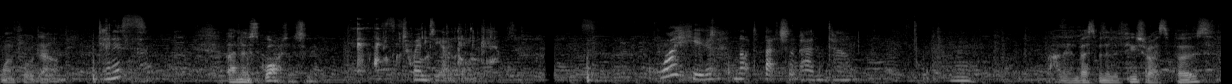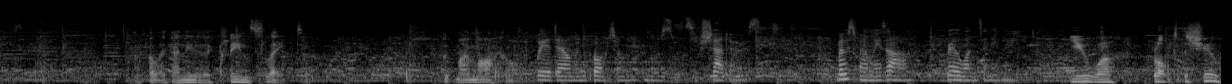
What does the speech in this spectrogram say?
one floor down. Tennis? Uh, no, squat, actually. It's 20, I think. Why here, not a bachelor pad in town? Well, an investment in the future, I suppose. I felt like I needed a clean slate to put my mark on. We're down in the bottom, in all sorts of shadows. Most families are. Real ones, anyway. You uh, blocked the shoot.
